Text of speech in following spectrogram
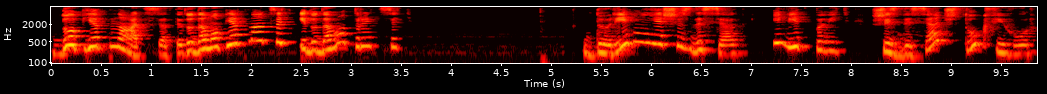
До 15 додамо 15 і додамо 30. Дорівнює 60. І відповідь 60 штук фігур.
